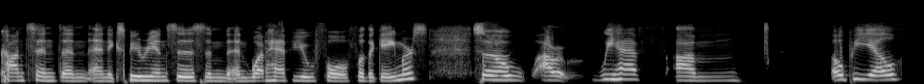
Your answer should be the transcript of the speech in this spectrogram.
content and, and experiences and, and what have you for, for the gamers. So our we have um, OPL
